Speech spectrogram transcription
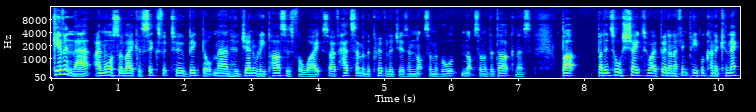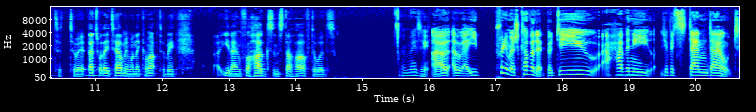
given that I'm also like a six foot two, big built man who generally passes for white, so I've had some of the privileges and not some of all, not some of the darkness, but but it's all shaped who I've been, and I think people kind of connect to it. That's what they tell me when they come up to me, uh, you know, for hugs and stuff afterwards. Amazing. I, I, you pretty much covered it, but do you have any? Do you have a standout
